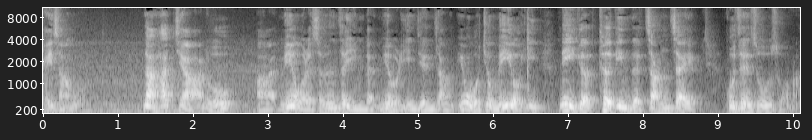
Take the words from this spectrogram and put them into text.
赔偿我。那他假如。啊，没有我的身份证影本，没有我的印鉴章，因为我就没有印那个特定的章在户政事务所嘛，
